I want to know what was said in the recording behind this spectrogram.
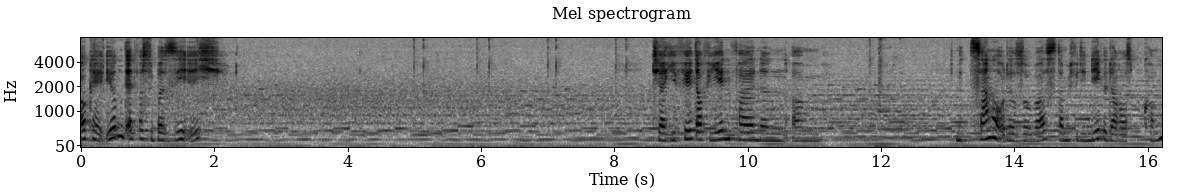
Okay, irgendetwas übersehe ich. Tja, hier fehlt auf jeden Fall einen, ähm, eine Zange oder sowas, damit wir die Nägel daraus bekommen.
